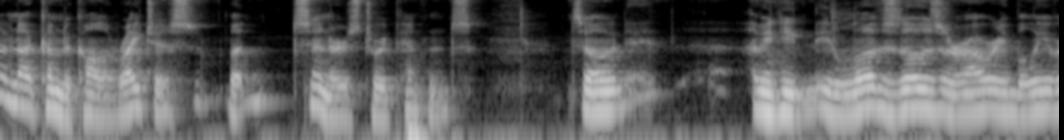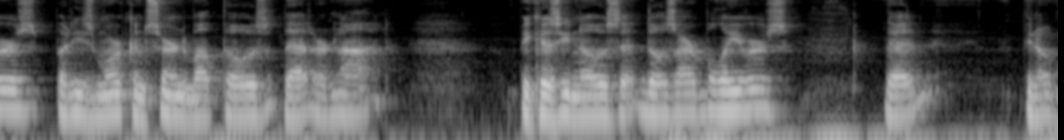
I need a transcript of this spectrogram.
I've not come to call the righteous but sinners to repentance. So I mean, he, he loves those that are already believers, but he's more concerned about those that are not because he knows that those are believers. That, you know,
